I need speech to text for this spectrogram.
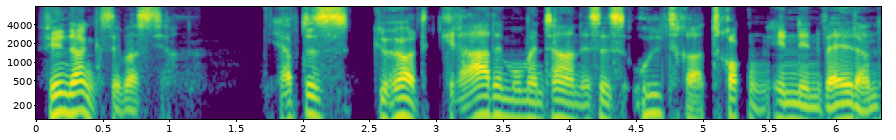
Vielen Dank, Sebastian. Ihr habt es gehört, gerade momentan ist es ultra trocken in den Wäldern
